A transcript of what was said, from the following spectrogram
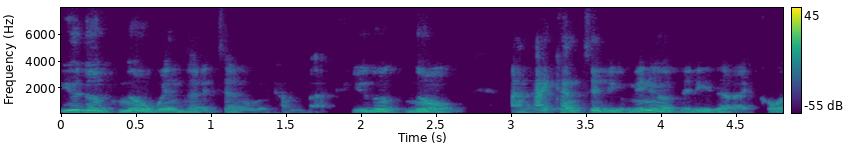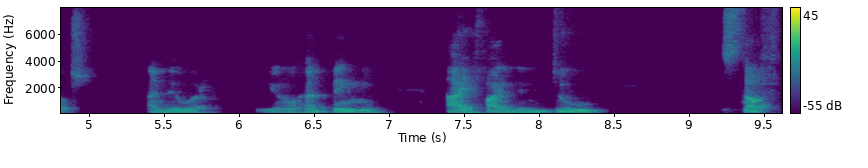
you don't know when the return will come back. You don't know. And I can tell you, many of the leaders I coached, and they were, you know, helping me, I find them do stuff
